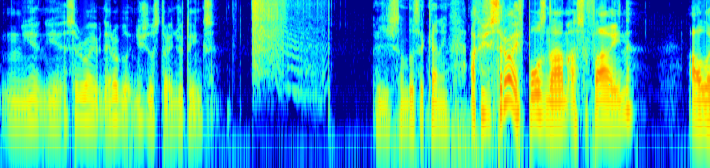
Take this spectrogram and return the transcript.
Nie, nie, Survive nerobili nič do Stranger Things. Vidíš, som dosekaný. Akože Survive poznám a sú fajn, ale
